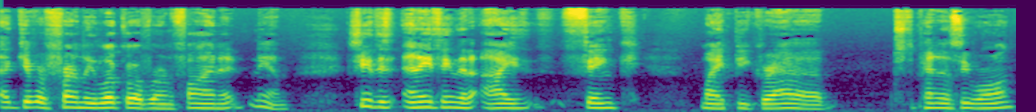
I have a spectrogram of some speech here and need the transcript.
uh, give a friendly look over and find it, you know, see if there's anything that I think might be gra- stupendously wrong,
